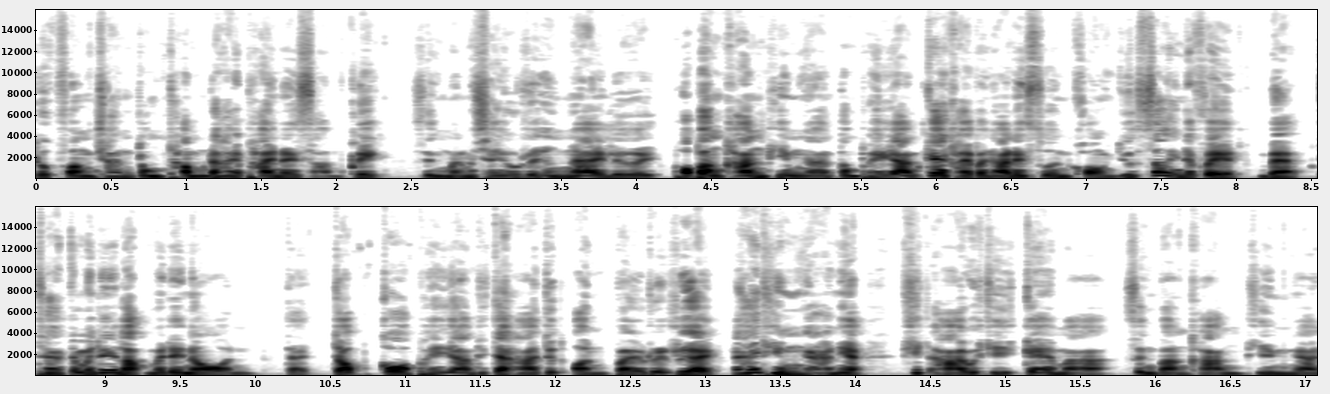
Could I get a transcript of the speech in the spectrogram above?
ทุกฟังก์ชันต้องทำได้ภายใน 3 คลิก ซึ่งมันไม่ใช่เรื่องง่ายเลย เพราะบางครั้งทีมงานต้องพยายามแก้ไขปัญหาในส่วนของ User Interface แบบแทบจะไม่ได้หลับไม่ได้นอน แต่จ็อบก็พยายามที่จะหาจุดอ่อนไปเรื่อยๆ และให้ทีมงานเนี่ยคิดหาวิธีแก้มา ซึ่งบางครั้งทีมงาน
